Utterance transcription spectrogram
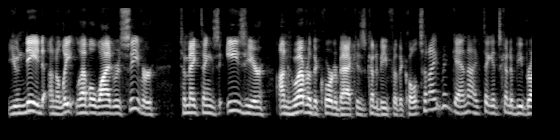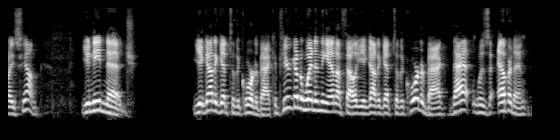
You need an elite level wide receiver to make things easier on whoever the quarterback is going to be for the Colts. And I, again, I think it's going to be Bryce Young. You need an edge. You got to get to the quarterback. If you're going to win in the NFL, you got to get to the quarterback. That was evident.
